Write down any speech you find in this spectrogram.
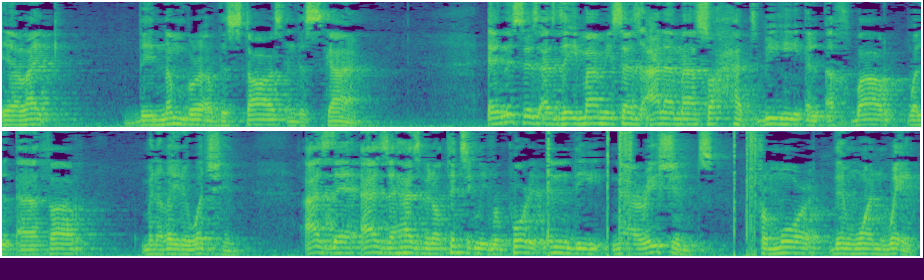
are like the number of the stars in the sky. And this is, as the Imam he says, على ما صحت به الأخبار والآثار من غير وجه. as there, as it has been authentically reported in the narrations from more than one way,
